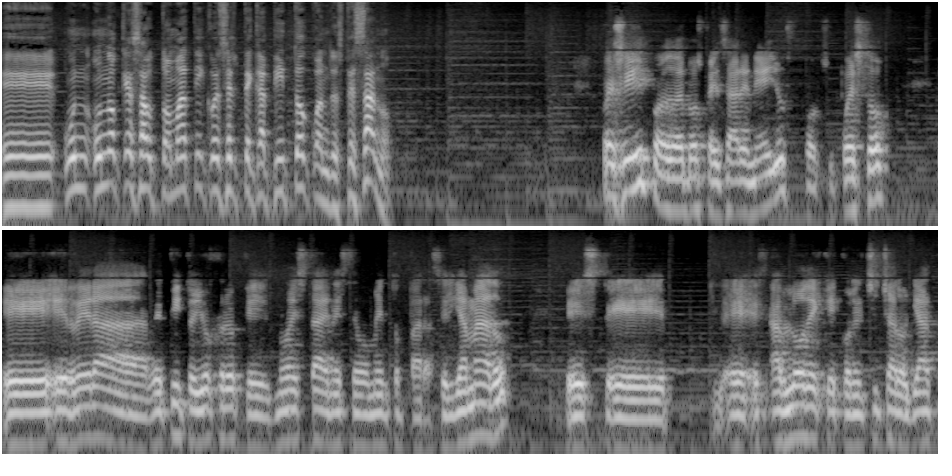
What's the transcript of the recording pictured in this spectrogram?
eh, un, uno que es automático es el tecatito cuando esté sano. Pues sí, podemos pensar en ellos, por supuesto. Eh, Herrera, repito, yo creo que no está en este momento para ser llamado. Este, eh, habló de que con el Chicharo ya,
